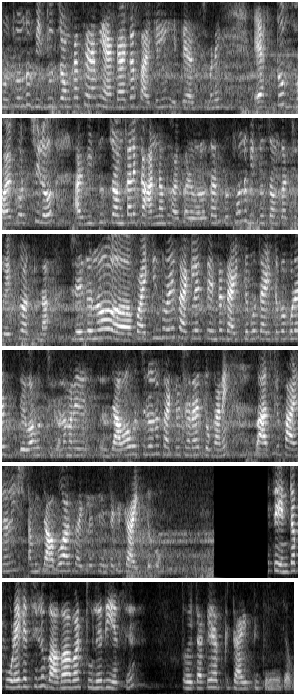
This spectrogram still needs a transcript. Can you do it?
প্রচণ্ড বিদ্যুৎ চমকাচ্ছে আর আমি একা একা সাইকেল নিয়ে হেঁটে আসছি। মানে এত ভয় করছিল, আর বিদ্যুৎ চমকালে কার না ভয় করে বলো? তো আর প্রচণ্ড বিদ্যুৎ চমকাচ্ছিলো, একটু আধটু না। সেই জন্য কয়েকদিন ধরেই সাইকেলের চেনটা টাইট দেবো টাইট দেবো করে দেওয়া হচ্ছিল না। মানে যাওয়া হচ্ছিল না সাইকেল ছাড়ার দোকানে। তো আজকে ফাইনালি আমি যাব আর সাইকেলের চেনটাকে টাইট দেবো। চেনটা পড়ে গেছিল, বাবা আবার তুলে দিয়েছে। তো এটাকে আজকে টাইট দিতে নিয়ে যাব।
